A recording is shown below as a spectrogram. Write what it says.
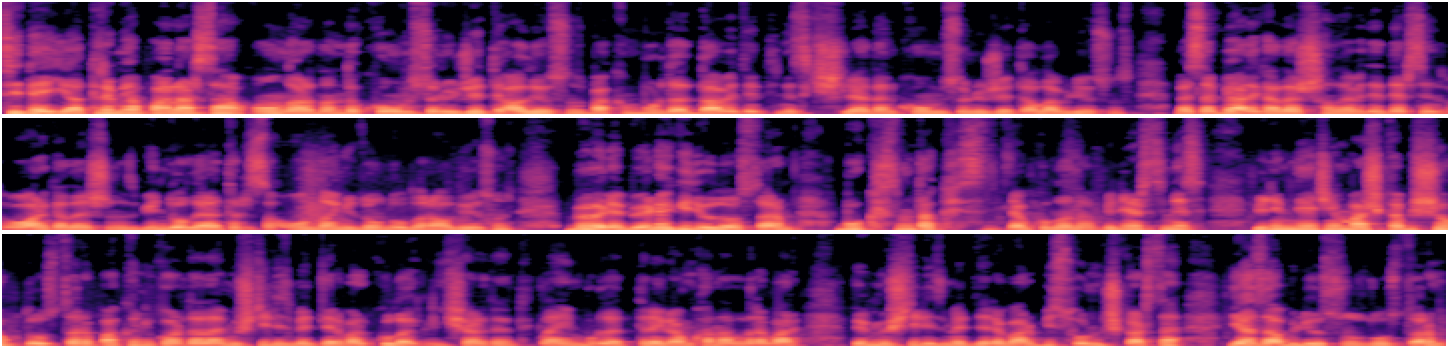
siteye yatırım yaparlarsa onlardan da komisyon ücreti alıyorsunuz. Bakın burada davet ettiğiniz kişilerden komisyon ücreti alabiliyorsunuz. Mesela bir arkadaşınızı davet ederseniz o arkadaşınız 1000 dolar yatırırsa ondan 110 dolar alıyorsunuz. Böyle böyle gidiyor dostlarım. Bu kısmı kesinlikle kullanabilirsiniz. Benim diyeceğim başka bir şey yok dostlarım. Bakın yukarıda da müşteri hizmetleri var. Kulaklık işaretine tıklayın. Burada Telegram kanalları var ve müşteri hizmetleri var. Bir sorun çıkarsa yazabiliyorsunuz dostlarım.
